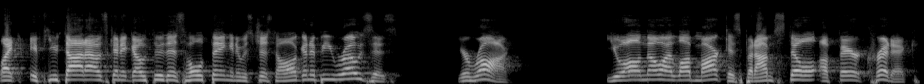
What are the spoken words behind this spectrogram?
Like, if you thought I was going to go through this whole thing and it was just all going to be roses, you're wrong. You all know I love Marcus, but I'm still a fair critic.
